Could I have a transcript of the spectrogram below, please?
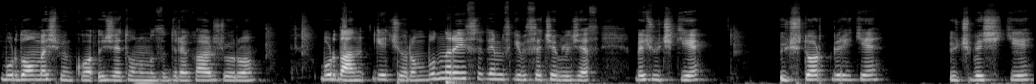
burada 15.000 ko- jetonumuzu direkt harcıyorum. Buradan geçiyorum. Bunları istediğimiz gibi seçebileceğiz. 5-3-2, 3-4-1-2, 3-5-2,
